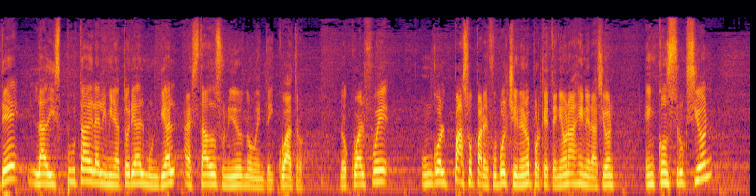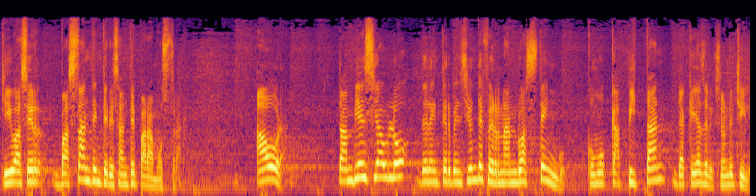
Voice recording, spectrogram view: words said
de la disputa de la eliminatoria del Mundial a Estados Unidos 94, lo cual fue un golpazo para el fútbol chileno porque tenía una generación en construcción que iba a ser bastante interesante para mostrar. Ahora, también se habló de la intervención de Fernando Astengo como capitán de aquella selección de Chile.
